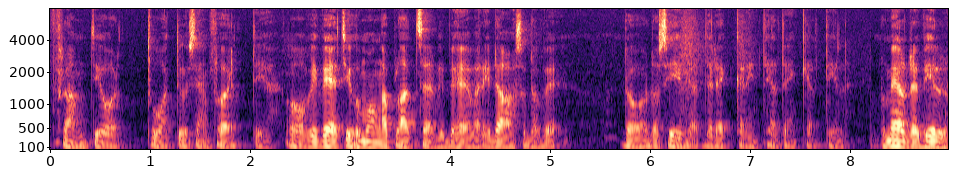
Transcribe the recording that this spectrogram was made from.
fram till år 2040. Och vi vet ju hur många platser vi behöver idag så då då, då ser vi att det räcker inte helt enkelt till. De äldre vill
